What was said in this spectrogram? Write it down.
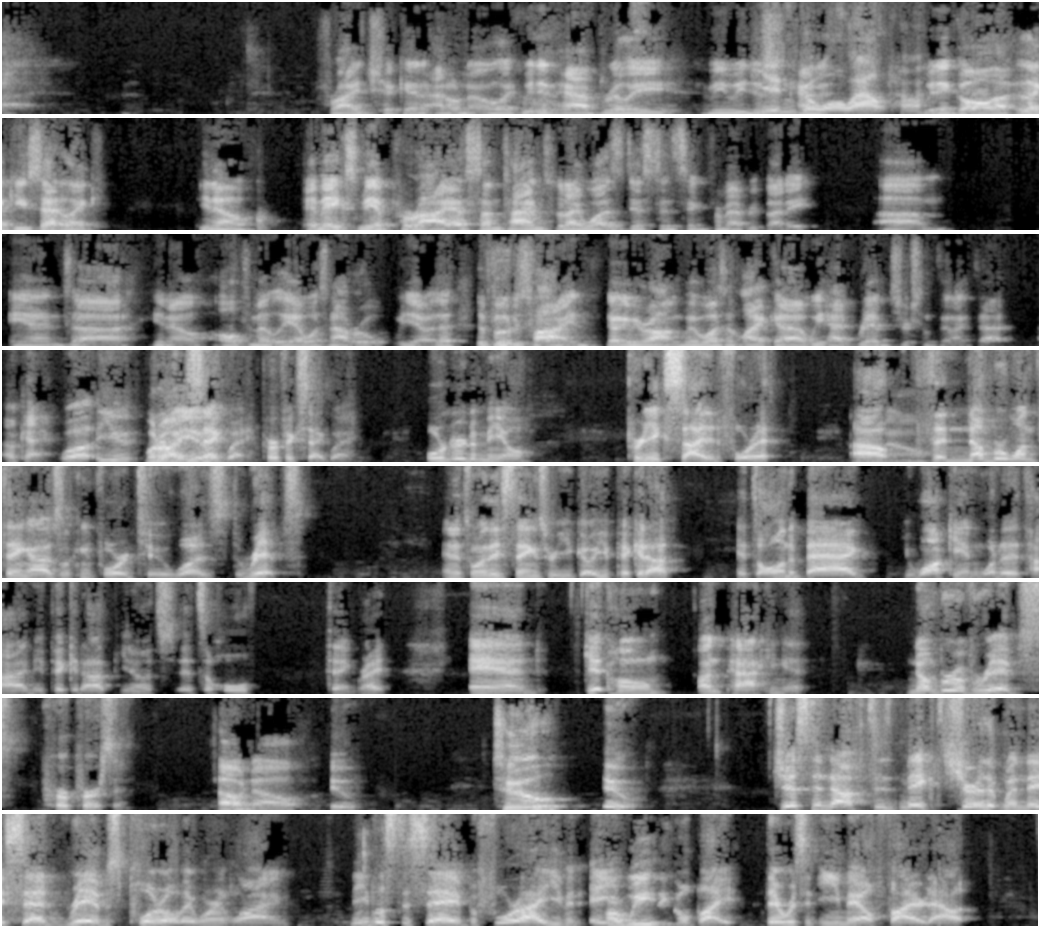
fried chicken. I don't know. Like we didn't have really. I mean, we just you didn't kinda, go all out, huh? We didn't go all out. Like you said, like you know, it makes me a pariah sometimes, but I was distancing from everybody. Um, and uh, you know, ultimately, I was not. Real, you know, the the food was fine. Don't get me wrong. It wasn't like uh, we had ribs or something like that. Okay. Well, you. What perfect about you? Segue. Perfect segue. Ordered a meal. Pretty excited for it. Oh, Uh, no. The number one thing I was looking forward to was the ribs. And it's one of these things where you go, you pick it up, it's all in a bag. You walk in one at a time, you pick it up. You know, it's it's a whole thing, right? And get home, unpacking it. Number of ribs per person, Oh no, two, two. two. Just enough to make sure that when they said ribs plural, they weren't lying. Needless to say, before I even ate Are we- a single bite, there was an email fired out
